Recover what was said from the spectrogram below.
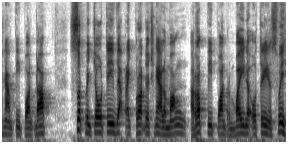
ឆ្នាំ2010 សុទ្ធបញ្ចូលទីវគ្គផ្ដាច់ព្រាត់យកឈ្នះអាល្លឺម៉ង់អឺរ៉ុប2008នៅអូទ្រីនិងស្វីស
